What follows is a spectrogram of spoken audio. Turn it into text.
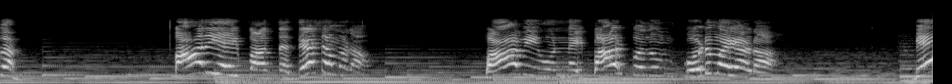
என்று பாரியை பார்த்த தேசமடா. பாவி உன்னை பார்ப்பதும் கொடுமையடா. வே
